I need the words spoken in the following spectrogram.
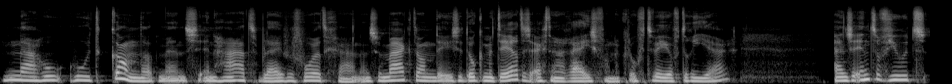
naar hoe, hoe het kan dat mensen in haat blijven voortgaan. En ze maakt dan deze documentaire, het is echt een reis van, ik geloof, twee of drie jaar. En ze interviewt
